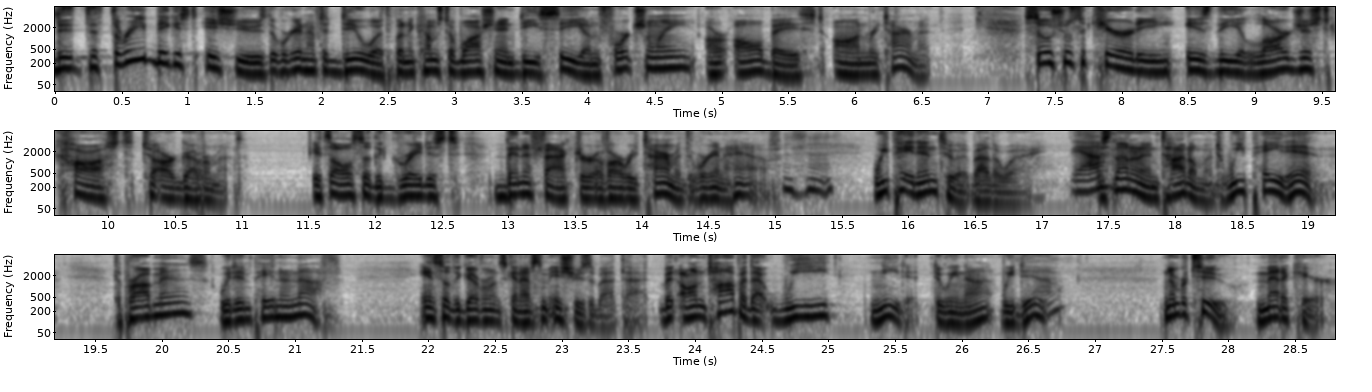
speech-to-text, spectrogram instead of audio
The, the three biggest issues that we're going to have to deal with when it comes to Washington, D.C., unfortunately, are all based on retirement. Social Security is the largest cost to our government. It's also the greatest benefactor of our retirement that we're going to have. Mm-hmm. We paid into it, by the way. Yeah. It's not an entitlement. We paid in. The problem is we didn't pay in enough. And so the government's going to have some issues about that. But on top of that, we need it, do we not? We do. Number two, Medicare.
